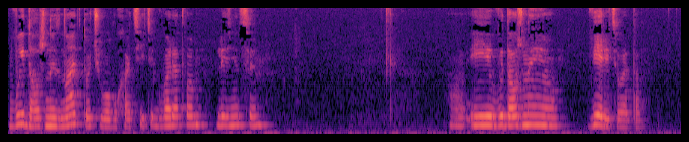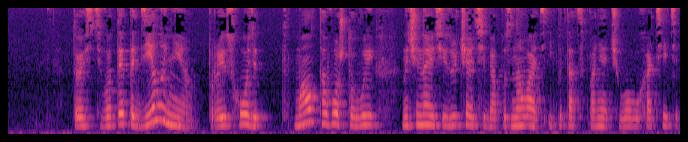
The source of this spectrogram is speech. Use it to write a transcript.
Вы должны знать то, чего вы хотите, говорят вам близнецы. И вы должны верить в это. То есть вот это делание происходит мало того, что вы начинаете изучать себя, познавать и пытаться понять, чего вы хотите,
